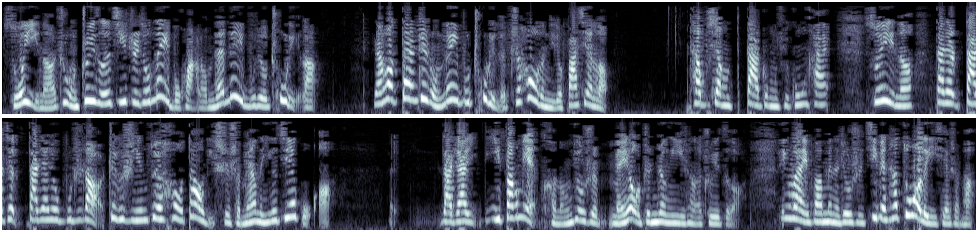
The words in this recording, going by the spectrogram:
所以呢，这种追责机制就内部。化了，我们在内部就处理了，然后，但这种内部处理了之后呢，你就发现了，他不向大众去公开，所以呢，大家大家大家就不知道这个事情最后到底是什么样的一个结果。大家一方面可能就是没有真正意义上的追责，另外一方面呢，就是即便他做了一些什么，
